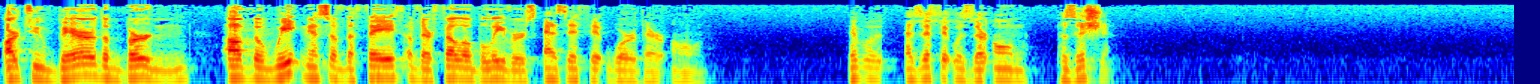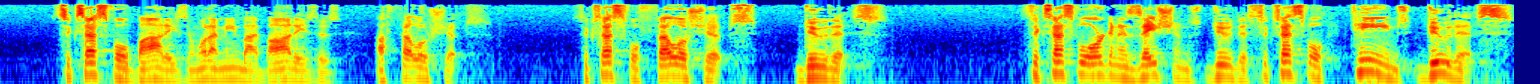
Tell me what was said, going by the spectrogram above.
are to bear the burden of the weakness of the faith of their fellow believers as if it were their own. It was, as if it was their own position. Successful bodies, and what I mean by bodies is uh, fellowships. Successful fellowships do this. Successful organizations do this. Successful teams do this.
